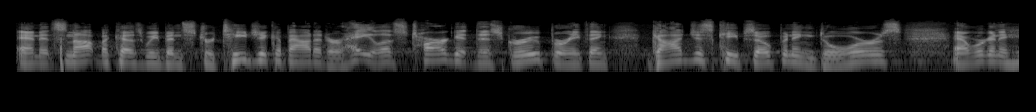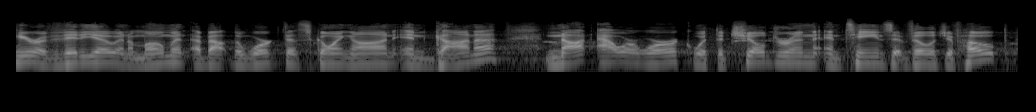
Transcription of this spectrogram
and it's not because we've been strategic about it or, hey, let's target this group or anything. God just keeps opening doors, and we're going to hear a video in a moment about the work that's going on in Ghana. Not our work with the children and teens at Village of Hope,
